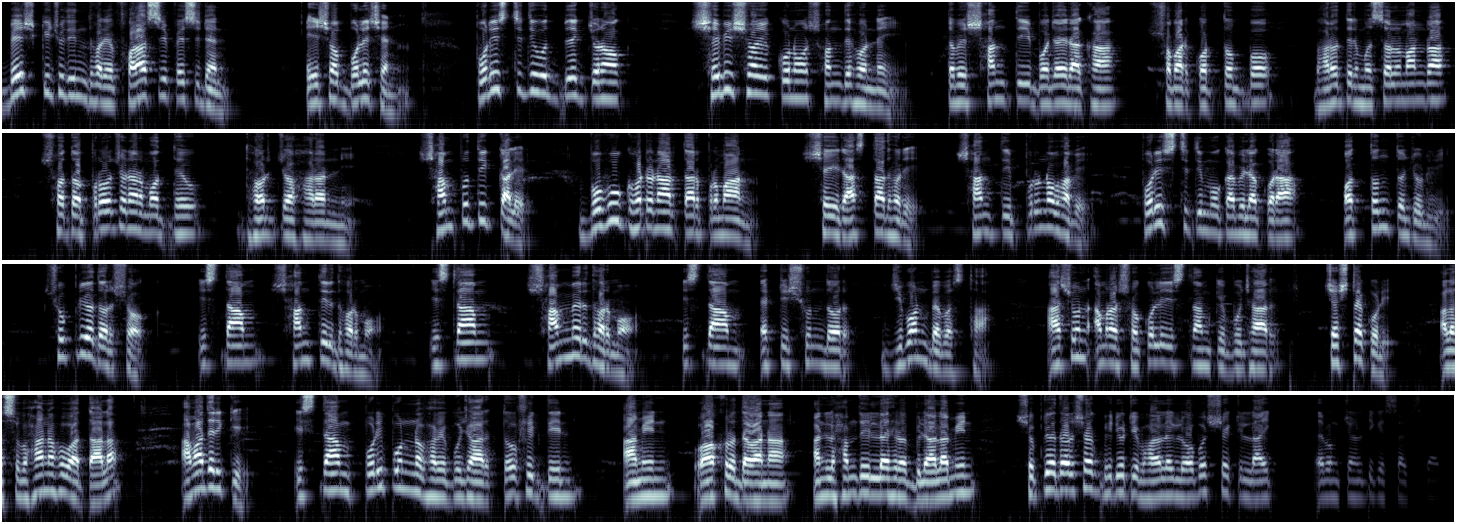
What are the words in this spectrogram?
বেশ কিছুদিন ধরে ফরাসি প্রেসিডেন্ট এসব বলেছেন। পরিস্থিতি উদ্বেগজনক, সে বিষয়ে কোনো সন্দেহ নেই। তবে শান্তি বজায় রাখা সবার কর্তব্য। ভারতের মুসলমানরা শত প্ররোচনার মধ্যেও ধৈর্য হারাননি। সাম্প্রতিককালের বহু ঘটনার তার প্রমাণ সেই রাস্তা ধরে শান্তিপূর্ণভাবে পরিস্থিতি মোকাবিলা করা অত্যন্ত জরুরি। সুপ্রিয় দর্শক, ইসলাম শান্তির ধর্ম, ইসলাম সাম্যের ধর্ম, ইসলাম একটি সুন্দর জীবন ব্যবস্থা। আসুন আমরা সকলে ইসলামকে বোঝার চেষ্টা করি। আল্লাহ সুবাহানা হুয়া তালা আমাদেরকে ইসলাম পরিপূর্ণভাবে বোঝার তৌফিক দিন। আমিন ওয়াখর দেওয়ানা আলহামদুলিল্লাহ রবিল আলমিন। সুপ্রিয় দর্শক, ভিডিওটি ভালো লাগলে অবশ্যই একটি লাইক এবং চ্যানেলটিকে সাবস্ক্রাইব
